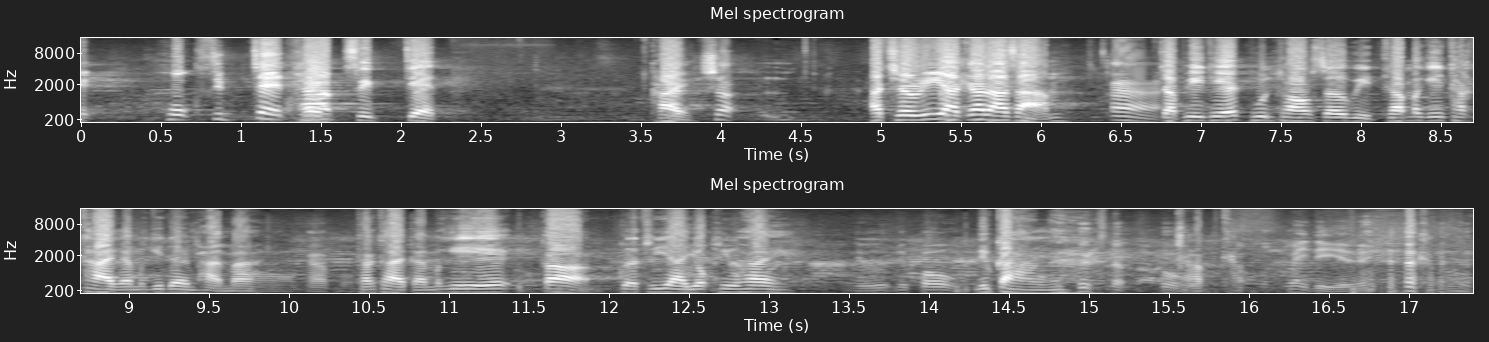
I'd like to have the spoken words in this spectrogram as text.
ข 67 คหรับกสิบเจ็ดใคร ชะอัจฉริยะแก้วดาสามอ่าจาก PTS พูนทองเซอร์วิสครับ เมื่อกี้ทักทายกันเมื่อกี้เดินผ่านมา อ๋อ ครับผมทักทายกันเมื่อกี้ก็คุณอัจฉริยะยกนิ้วให้ นิ้วนิ้วโป้งนิ้วกลาง โอ้โหครับครับ ไม่ดีเลยครับผม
